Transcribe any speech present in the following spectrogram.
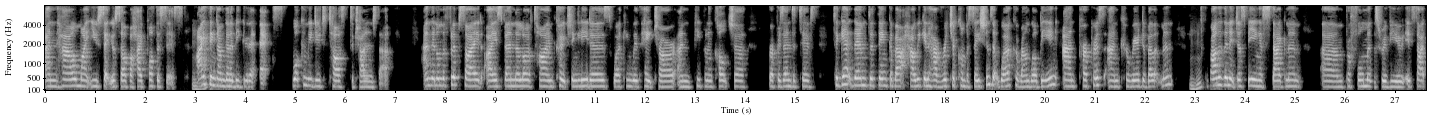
and how might you set yourself a hypothesis. Mm-hmm. i think i'm going to be good at x. What can we do to task to challenge that? And then on the flip side i spend a lot of time coaching leaders working with hr and people in culture representatives to get them to think about how we can have richer conversations at work around well-being and purpose and career development. Mm-hmm. rather than it just being a stagnant um, performance review it's that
